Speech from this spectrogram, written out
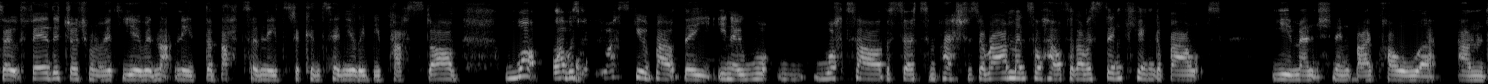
don't fear the judgment with you, and that need the baton needs to continually be passed on. What I was going to ask you about the, you know, what what are the certain pressures around mental health? And I was thinking about you mentioning bipolar and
